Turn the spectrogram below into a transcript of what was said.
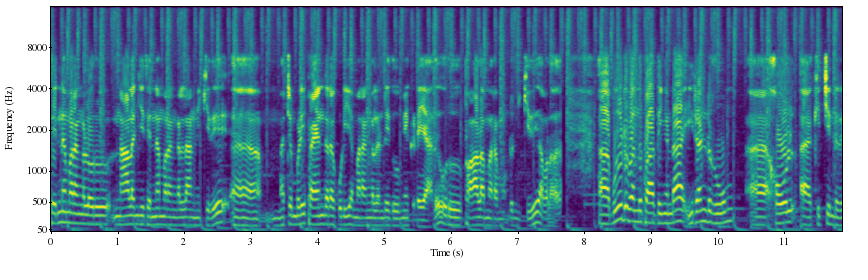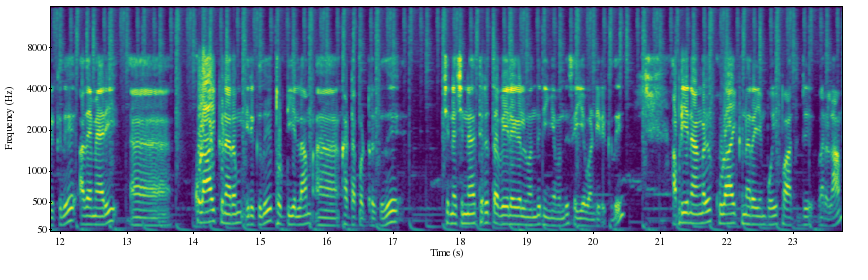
தென்னை மரங்கள் ஒரு நாலஞ்சு தென்னை மரங்கள்லாம் நிற்கிது மற்றபடி பயன் தரக்கூடிய மரங்கள் எதுவுமே கிடையாது. ஒரு பாலை மரம் ஒன்று நிற்கிது அவ்வளோதான் வீடு வந்து பார்த்திங்கன்னா இரண்டு ரூம் ஹோல் கிச்சன் இருக்குது. அதே மாதிரி குழாய் கிணறும் இருக்குது. தொட்டியெல்லாம் கட்டப்பட்டிருக்குது. சின்ன சின்ன திருத்த வேலைகள் வந்து நீங்கள் வந்து செய்ய வேண்டியிருக்குது. அப்படியே நாங்கள் குழாய் கிணறையும் போய் பார்த்துட்டு வரலாம்.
